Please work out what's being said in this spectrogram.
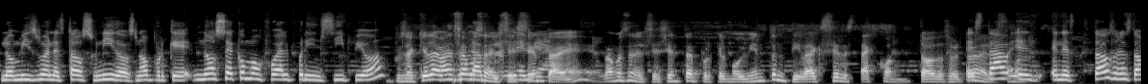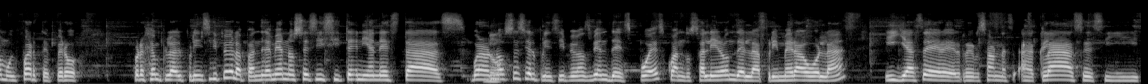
lo mismo en Estados Unidos, ¿no? Porque no sé cómo fue al principio. Pues aquí el avance vamos en el 60, ¿eh? Vamos en el 60 porque el movimiento anti-vaxxer está con todo, sobre todo está, en, el en, en, Estados Unidos estaba muy fuerte, pero por ejemplo, al principio de la pandemia no sé si sí tenían estas, bueno, no. no sé si al principio, más bien después, cuando salieron de la primera ola y ya se regresaron a, a clases y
